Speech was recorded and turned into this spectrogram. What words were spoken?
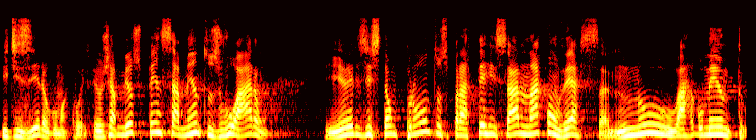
e dizer alguma coisa. Eu já meus pensamentos voaram e eles estão prontos para aterrissar na conversa, no argumento.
